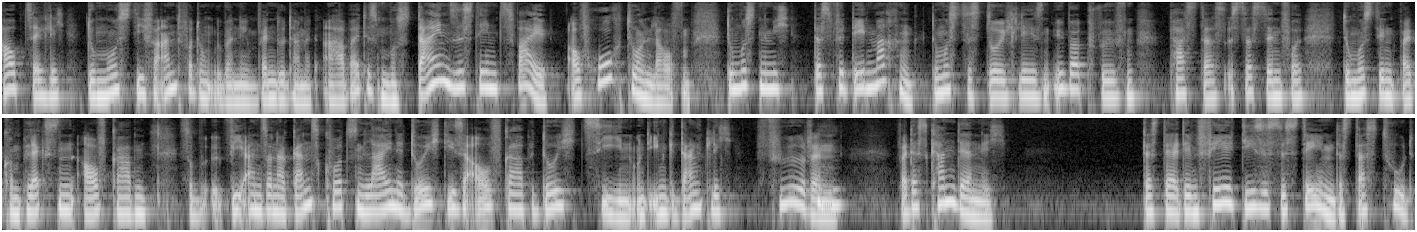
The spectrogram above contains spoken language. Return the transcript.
hauptsächlich, du musst die Verantwortung übernehmen. Wenn du damit arbeitest, muss dein System 2 auf Hochton laufen. Du musst nämlich das für den machen. Du musst es durchlesen, überprüfen, passt das, ist das sinnvoll? Du musst den bei komplexen Aufgaben so wie an so einer ganz kurzen Leine durch diese Aufgabe durchziehen und ihn gedanklich führen, mhm. weil das kann der nicht. dass der, dem fehlt dieses System, das das tut.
